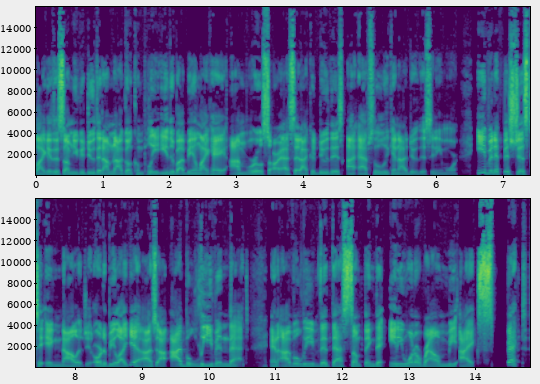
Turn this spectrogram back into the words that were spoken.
like, is this something you could do that I'm not to complete either by being like, hey, I'm real sorry. I said I could do this. I absolutely cannot do this anymore. Even if it's just to acknowledge it or to be like, yeah, I, I believe in that. And I believe that that's something that anyone around me, I expect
